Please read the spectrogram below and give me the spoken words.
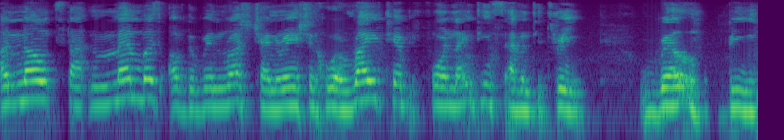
announced that members of the Windrush generation who arrived here before 1973 will be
